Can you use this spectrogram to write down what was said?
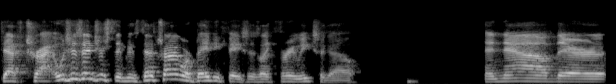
Death Triangle, which is interesting because Death Triangle were baby faces like three weeks ago, and now they're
